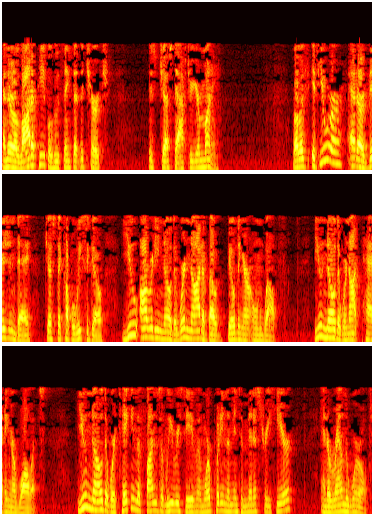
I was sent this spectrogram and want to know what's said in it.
And there are a lot of people who think that the church is just after your money. Well, if, if you were at our Vision Day just a couple weeks ago, you already know that we're not about building our own wealth. You know that we're not padding our wallets. You know that we're taking the funds that we receive and we're putting them into ministry here and around the world.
